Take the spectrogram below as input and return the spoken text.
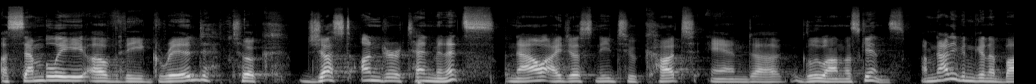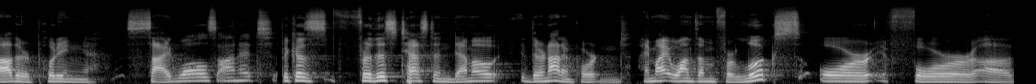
Assembly of the grid took just under 10 minutes. Now I just need to cut and uh, glue on the skins. I'm not even gonna bother putting sidewalls on it because for this test and demo, they're not important. I might want them for looks or for uh,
